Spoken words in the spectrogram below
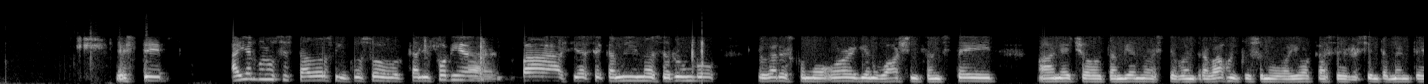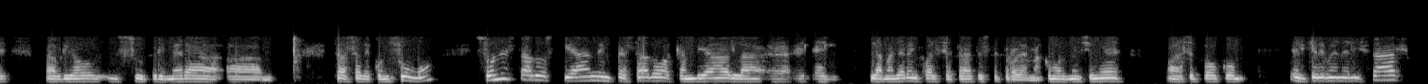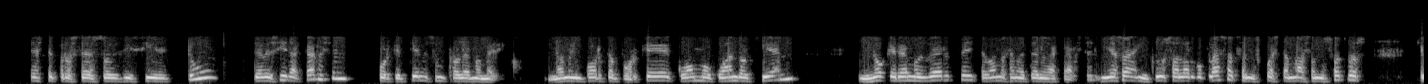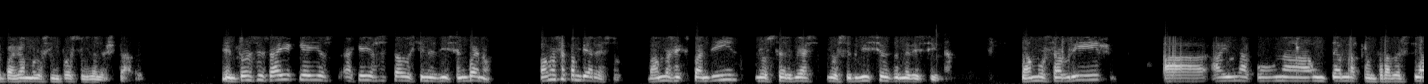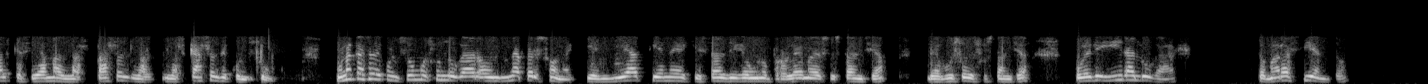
Este, hay algunos estados, incluso California va hacia ese camino, ese rumbo. Lugares como Oregon, Washington State han hecho también este buen trabajo. Incluso Nueva York hace recientemente abrió su primera um, tasa de consumo. Son estados que han empezado a cambiar la, eh, la manera en cual se trata este problema. Como mencioné, hace poco, el criminalizar este proceso es decir, tú debes ir a cárcel porque tienes un problema médico. No me importa por qué, cómo, cuándo, quién, no queremos verte y te vamos a meter en la cárcel. Y eso incluso a largo plazo se nos cuesta más a nosotros que pagamos los impuestos del Estado. Entonces hay aquellos, aquellos estados quienes dicen, bueno, vamos a cambiar eso, vamos a expandir los, los servicios de medicina, vamos a abrir Ah, hay una, un tema controversial que se llama las, tasas, las, casas de consumo. Una casa de consumo es un lugar donde una persona, quien ya tiene quizás diga uno problema de sustancia, de abuso de sustancia, puede ir al lugar, tomar asiento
